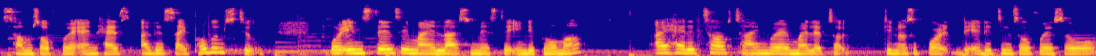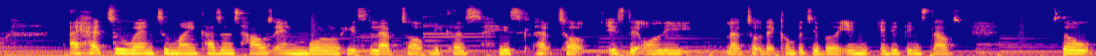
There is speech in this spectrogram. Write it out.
some software and has other side problems too. For instance, in my last semester in diploma, I had a tough time where my laptop did not support the editing software, so I had to went to my cousin's house and borrow his laptop because his laptop is the only laptop that compatible in editing stuff. So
